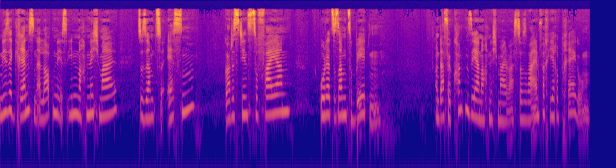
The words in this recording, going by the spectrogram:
Und diese Grenzen erlaubten es ihnen noch nicht mal, zusammen zu essen, Gottesdienst zu feiern oder zusammen zu beten. Und dafür konnten sie ja noch nicht mal was. Das war einfach ihre Prägung.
